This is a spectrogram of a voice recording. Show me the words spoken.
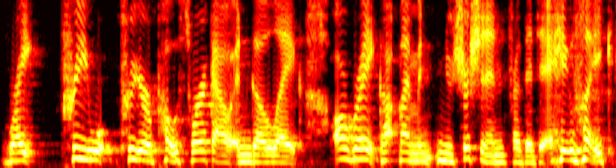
right pre pre or post workout and go like, all right, got my nutrition in for the day. like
